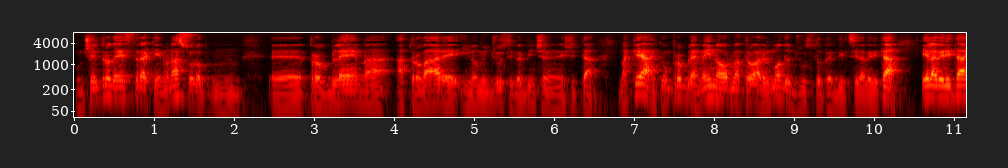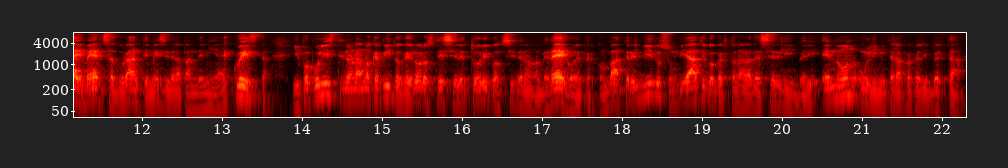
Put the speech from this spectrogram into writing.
un centrodestra che non ha solo mh, eh, problema a trovare i nomi giusti per vincere nelle città, ma che ha anche un problema enorme a trovare il modo giusto per dirsi la verità. E la verità emersa durante i mesi della pandemia è questa. I populisti non hanno capito che i loro stessi elettori considerano le regole per combattere il virus un viatico per tornare ad essere liberi e non un limite alla propria libertà.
